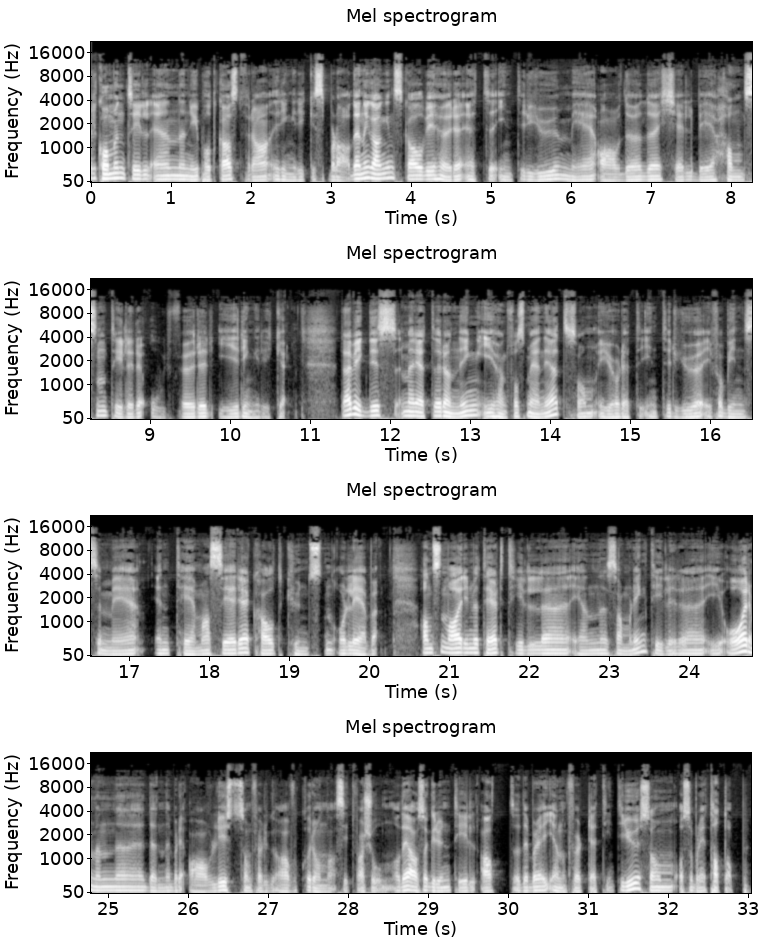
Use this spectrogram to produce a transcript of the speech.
Velkommen til en ny podkast fra Ringerikes Blad. Denne gangen skal vi høre et intervju med avdøde Kjell B. Hansen, tidligere ordfører i Ringerike. Det er Vigdis Merete Rønning i Hønfoss menighet som gjør dette intervjuet i forbindelse med en temaserie kalt Kunsten å leve. Hansen var invitert til eh, en samling tidligere i år, men eh, denne ble avlyst som følge av koronasituasjonen. Og Det er altså grunnen til at det ble gjennomført et intervju som også ble tatt opp.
